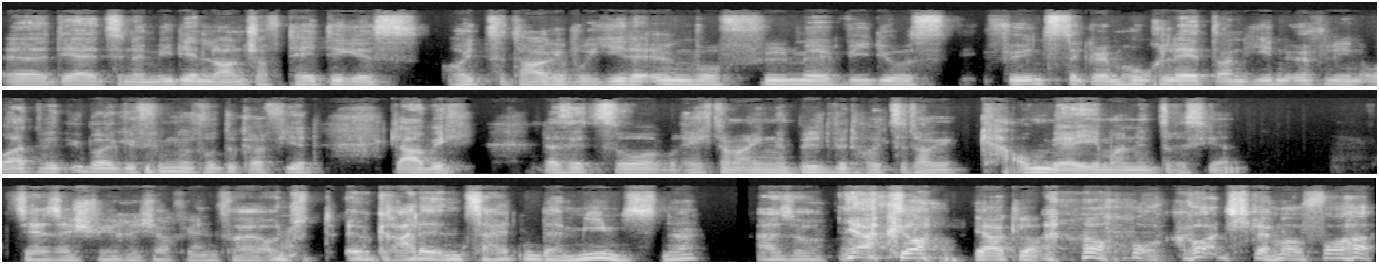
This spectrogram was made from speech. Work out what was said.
äh, der jetzt in der Medienlandschaft tätig ist, heutzutage, wo jeder irgendwo Filme, Videos für Instagram hochlädt, an jeden öffentlichen Ort, wird überall gefilmt und fotografiert, glaube ich, dass jetzt so Recht am eigenen Bild wird heutzutage kaum mehr jemanden interessieren. Sehr, sehr schwierig auf jeden Fall. Und äh, gerade in Zeiten der Memes, ne? Also. Ja, klar, ja, klar. Oh Gott, stell mal vor,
